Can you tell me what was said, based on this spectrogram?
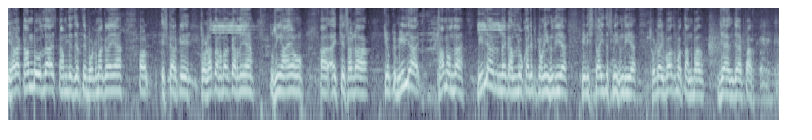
ਇਹ ਸਾਡਾ ਕੰਮ ਬੋਲਦਾ ਇਸ ਕੰਮ ਦੇ ਸਿਰ ਤੇ ਵੋਟ ਮੰਗ ਰਹੇ ਆ ਔਰ ਇਸ ਕਰਕੇ ਤੁਹਾਡਾ ਧੰਨਵਾਦ ਕਰਦੇ ਆ ਤੁਸੀਂ ਆਏ ਹੋ ਆ, ਇੱਥੇ ਸਾਡਾ ਕਿਉਂਕਿ ਮੀਡੀਆ ਥੰਮ ਹੁੰਦਾ ਮੀਡੀਆ ਨੇ ਗੱਲ ਲੋਕਾਂ 'ਚ ਪਹੁੰਚਾਉਣੀ ਹੁੰਦੀ ਆ ਜਿਹੜੀ ਸੱਚਾਈ ਦੱਸਣੀ ਹੁੰਦੀ ਆ। ਤੁਹਾਡਾ ਵੀ ਬਹੁਤ ਬਹੁਤ ਧੰਨਵਾਦ। ਜੈ ਹਿੰਦ ਜੈ ਭਾਰਤ।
